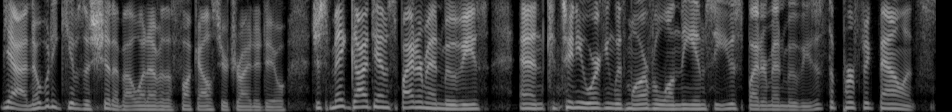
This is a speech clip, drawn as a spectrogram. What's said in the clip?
yeah, nobody gives a shit about whatever the fuck else you're trying to do. Just make goddamn Spider-Man movies and continue working with Marvel on the MCU Spider-Man movies. It's the perfect balance.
